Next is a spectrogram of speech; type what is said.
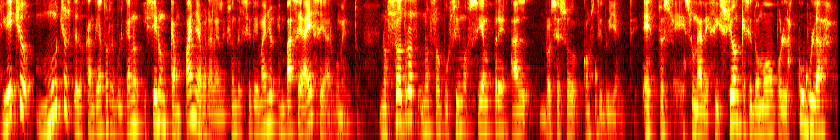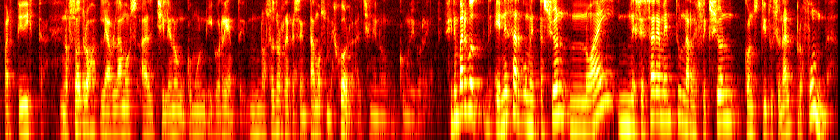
Y de hecho, muchos de los candidatos republicanos hicieron campaña para la elección del 7 de mayo en base a ese argumento. Nosotros nos opusimos siempre al proceso constituyente. Esto es, una decisión que se tomó por las cúpulas partidistas. Nosotros le hablamos al chileno común y corriente. Nosotros representamos mejor al chileno común y corriente. Sin embargo, en esa argumentación no hay necesariamente una reflexión constitucional profunda.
